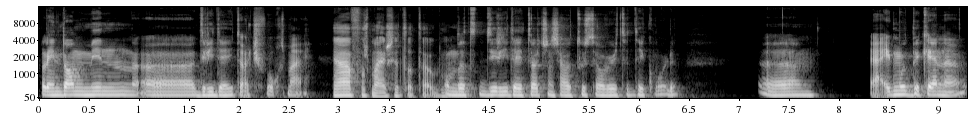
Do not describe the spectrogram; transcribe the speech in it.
Alleen dan min eh, 3D-touch volgens mij. Ja, volgens mij zit dat ook. Omdat 3D-touch, dan zou het toestel weer te dik worden. Ehm, ja, ik moet bekennen,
